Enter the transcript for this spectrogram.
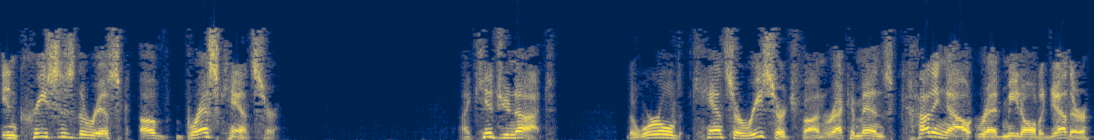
increases the risk of breast cancer. I kid you not. The World Cancer Research Fund recommends cutting out red meat altogether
